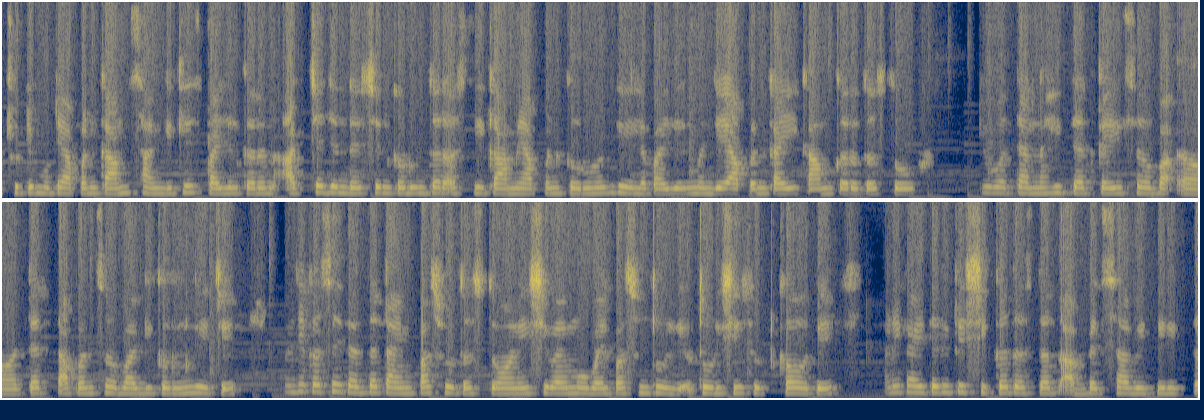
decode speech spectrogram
छोटे मोठे आपण काम सांगितलेच पाहिजे कारण आजच्या जनरेशनकडून तर असली कामे आपण करूनच घ्यायला पाहिजे. म्हणजे आपण काही काम करत असतो किंवा त्यांनाही त्यात काही सहभा त्यात आपण सहभागी करून घ्यायचे. म्हणजे कसं आहे त्यांचा टाइमपास होत असतो आणि शिवाय मोबाईल पासून थोडी थोडीशी सुटका होते. आणि काहीतरी ते शिकत असतात अभ्यासाव्यतिरिक्त.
